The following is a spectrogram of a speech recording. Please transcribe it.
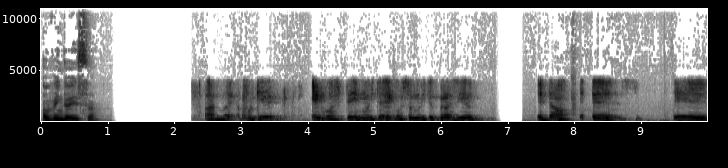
ouvindo isso? Ah, porque eu gostei muito, eu gosto muito do Brasil. Então, é, é,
